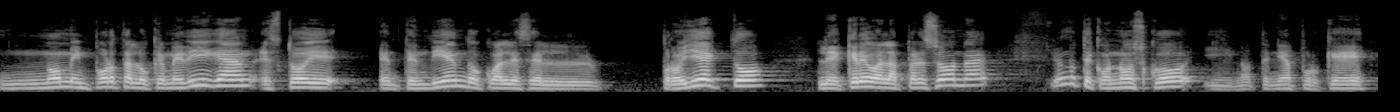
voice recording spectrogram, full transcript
no me importa lo que me digan, estoy entendiendo cuál es el proyecto, le creo a la persona. Yo no te conozco y no tenía por qué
